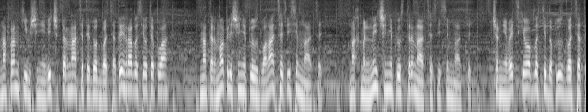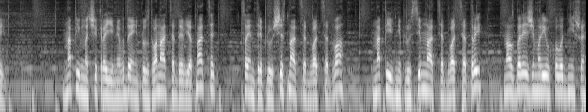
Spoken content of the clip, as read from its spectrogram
на Франківщині від 14 до 20 градусів тепла, на Тернопільщині плюс 12-18, на Хмельниччині плюс 13-18, в Чернівецькій області до плюс 20. На півночі країни вдень плюс 12-19, в центрі плюс 16-22, на півдні плюс 17-23, на узбережжі морів холодніше,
